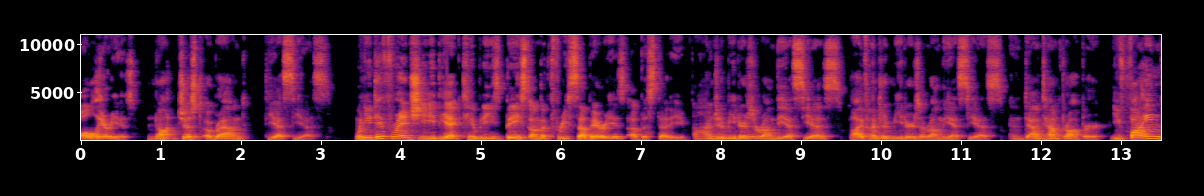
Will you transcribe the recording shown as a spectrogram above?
all areas, not just around the SCS. When you differentiate the activities based on the three sub-areas of the study, 100 meters around the SCS, 500 meters around the SCS, and downtown proper, you find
